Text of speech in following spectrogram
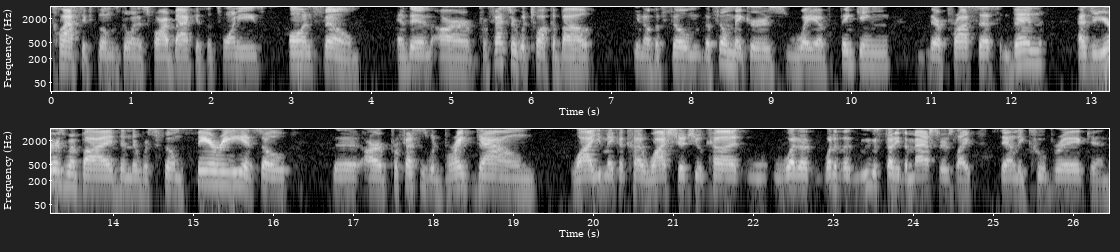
classic films going as far back as the 20s on film. And then our professor would talk about, you know, the film, the filmmaker's way of thinking, their process. And then as the years went by, then there was film theory. And so the, our professors would break down why you make a cut, why should you cut, what are what are the we would study the masters like Stanley Kubrick and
